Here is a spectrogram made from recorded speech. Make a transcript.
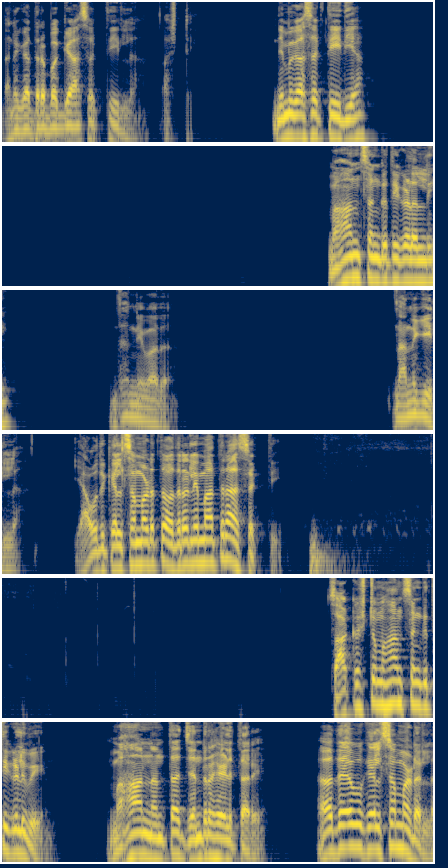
ನನಗೆ ಅದರ ಬಗ್ಗೆ ಆಸಕ್ತಿ ಇಲ್ಲ, ಅಷ್ಟೇ. ನಿಮಗೆ ಆಸಕ್ತಿ ಇದೆಯಾ? ಮಹಾನ್ ಸಂಗತಿಗಳಲ್ಲಿ? ಧನ್ಯವಾದ. ನನಗೆ ಇಲ್ಲ. ಯಾವುದು ಕೆಲಸ ಮಾಡುತ್ತೋ ಅದರಲ್ಲಿ ಮಾತ್ರ ಆಸಕ್ತಿ. ಸಾಕಷ್ಟು ಮಹಾನ್ ಸಂಗತಿಗಳಿವೆ. ಮಹಾನ್ ಅಂತ ಜನರು ಹೇಳ್ತಾರೆ. ಆದರೆ ಅವು ಕೆಲಸ ಮಾಡಲ್ಲ.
